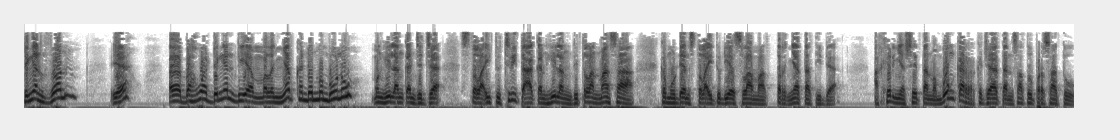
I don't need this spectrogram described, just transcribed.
Dengan zon ya eh, bahwa dengan dia melenyapkan dan membunuh menghilangkan jejak. Setelah itu cerita akan hilang ditelan masa. Kemudian setelah itu dia selamat. Ternyata tidak. Akhirnya setan membongkar kejahatan satu persatu.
